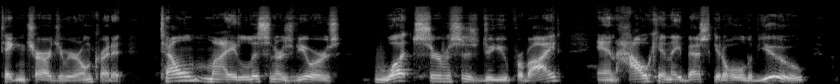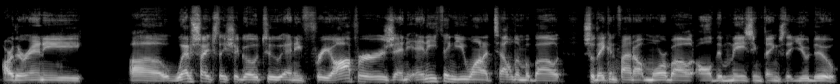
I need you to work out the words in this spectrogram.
taking charge of your own credit, tell my listeners, viewers, what services do you provide and how can they best get a hold of you? Are there any uh, websites they should go to, any free offers, and anything you want to tell them about so they can find out more about all the amazing things that you do?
